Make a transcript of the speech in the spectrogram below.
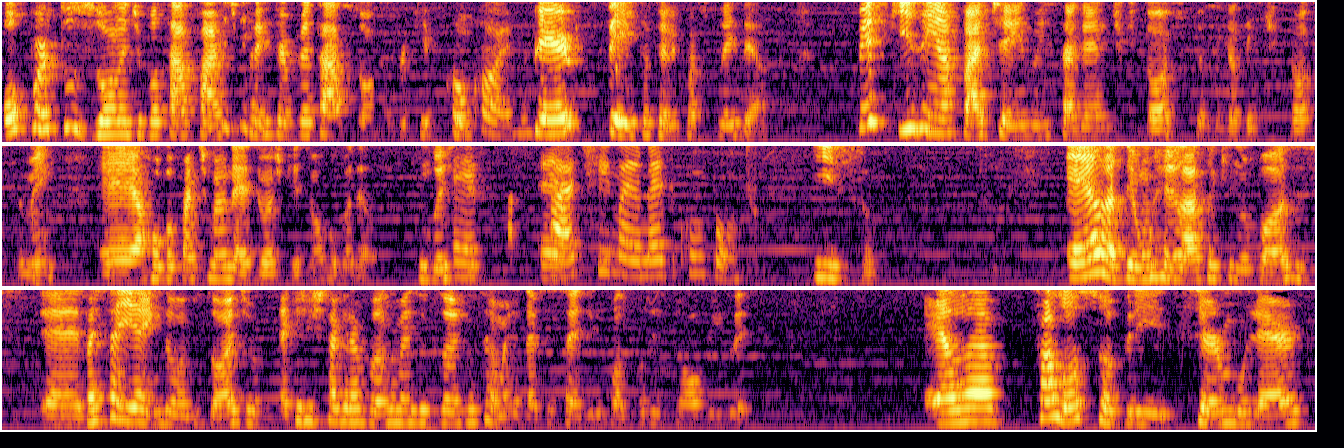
oportunzona de botar a parte pra interpretar a Ahsoka, porque ficou concordo. perfeito aquele cosplay dela. Pesquisem a Paty aí no Instagram e no TikTok, que eu sei que ela tem TikTok também. É arroba Paty Maionese, eu acho que esse é o arroba dela. Com dois É. T's. É. Pate, maionese com ponto. Isso. Ela deu um relato aqui no Vozes. é, vai sair ainda o episódio. É que a gente tá gravando, mas o episódio não saiu, mas já deve ter saído enquanto vocês estão ouvindo esse. Ela falou sobre ser mulher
